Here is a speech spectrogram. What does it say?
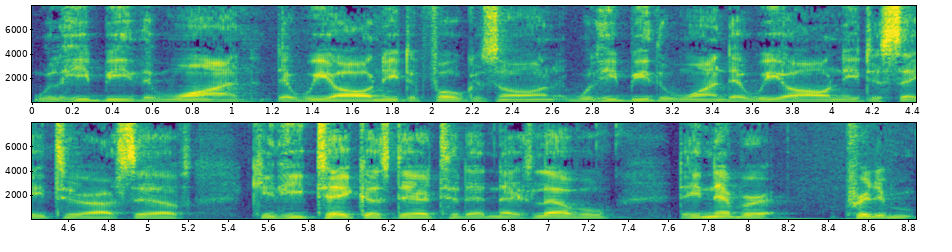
Will he be the one that we all need to focus on? Will he be the one that we all need to say to ourselves, can he take us there to that next level? They never pretty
